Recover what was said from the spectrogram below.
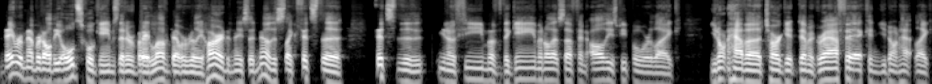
they remembered all the old school games that everybody loved that were really hard. And they said, no, this like fits the fits the you know theme of the game and all that stuff. And all these people were like, you don't have a target demographic and you don't have like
